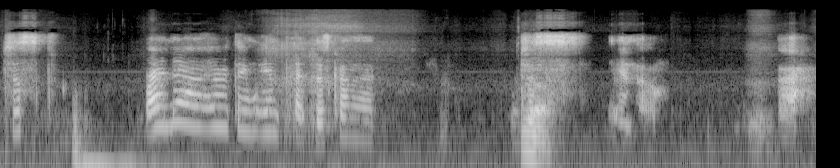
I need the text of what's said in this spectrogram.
just right now, everything with Impact is kind of just you know. Ah.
